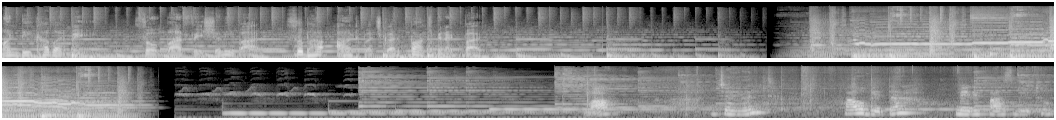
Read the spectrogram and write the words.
मंडी खबर में सोमवार से शनिवार सुबह आठ बजकर पाँच मिनट पर। माँ? जयंत आओ बेटा मेरे पास बैठो।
